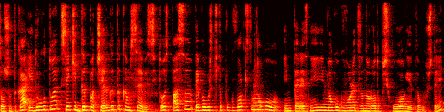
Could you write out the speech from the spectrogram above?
Точно така. И другото е, всеки дърпа чергата към себе си. Тоест, това са, те българските поговорки са много интересни и много говорят за народопсихологията въобще.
